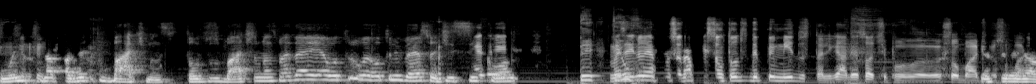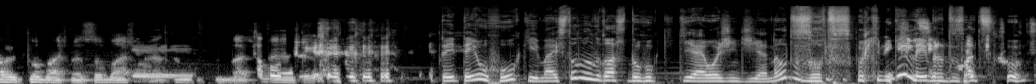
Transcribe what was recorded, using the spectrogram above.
O único que dá pra fazer é tipo Batman. Todos os Batmans, mas daí é outro, é outro universo, é de si Mas Tem, tem Mas um- aí não ia funcionar porque são todos deprimidos, tá ligado? É só tipo, eu sou Batman, eu sou Batman. legal, eu sou Batman, eu sou Batman. eu sou Batman. Acabou, É, tá ligado? Tem, tem o Hulk, mas todo mundo gosta do Hulk que é hoje em dia, não dos outros Hulk. Ninguém lembra dos outros Hulk.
